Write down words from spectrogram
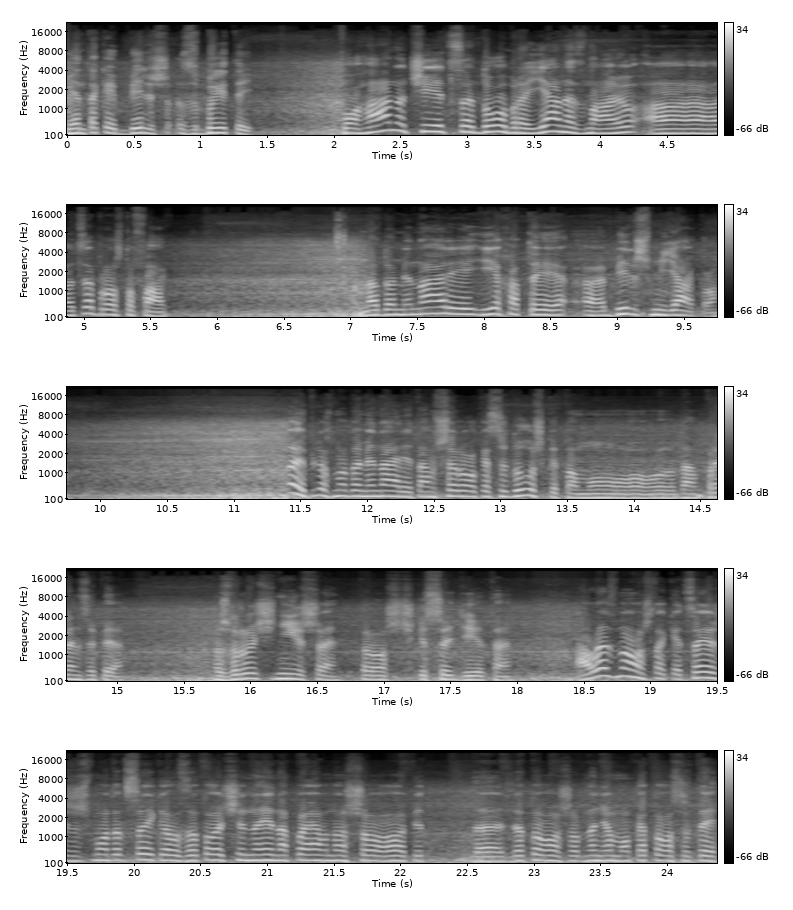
Він такий більш збитий. Погано чи це добре, я не знаю. Це просто факт. На домінарі їхати е, більш м'яко. Ну і плюс на домінарі там широка сидушка, тому там, в принципі, зручніше трошечки сидіти. Але знову ж таки, цей ж мотоцикл заточений, напевно, що під, е, для того, щоб на ньому катосити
